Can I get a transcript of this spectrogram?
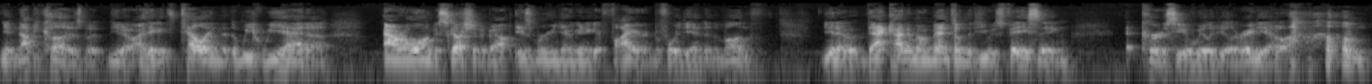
you know, not because, but you know, I think it's telling that the week we had a hour long discussion about is Mourinho going to get fired before the end of the month. You know, that kind of momentum that he was facing, courtesy of Wheelie Dealer Radio. um,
